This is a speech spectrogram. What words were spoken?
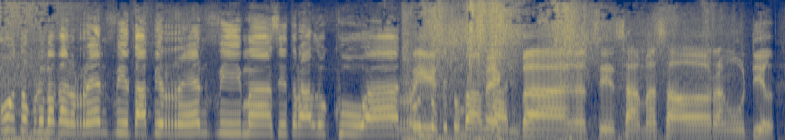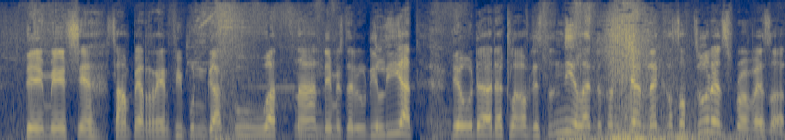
Untuk menembakkan Renvi Tapi Renvi masih terlalu kuat untuk ditumbangkan. Respect banget sih sama seorang Udil. Damage-nya sampai Renvi pun gak kuat nahan damage dari Udil. Lihat, dia udah ada Clock of Destiny, Light of Sun, Necklace of Durance, Profesor.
